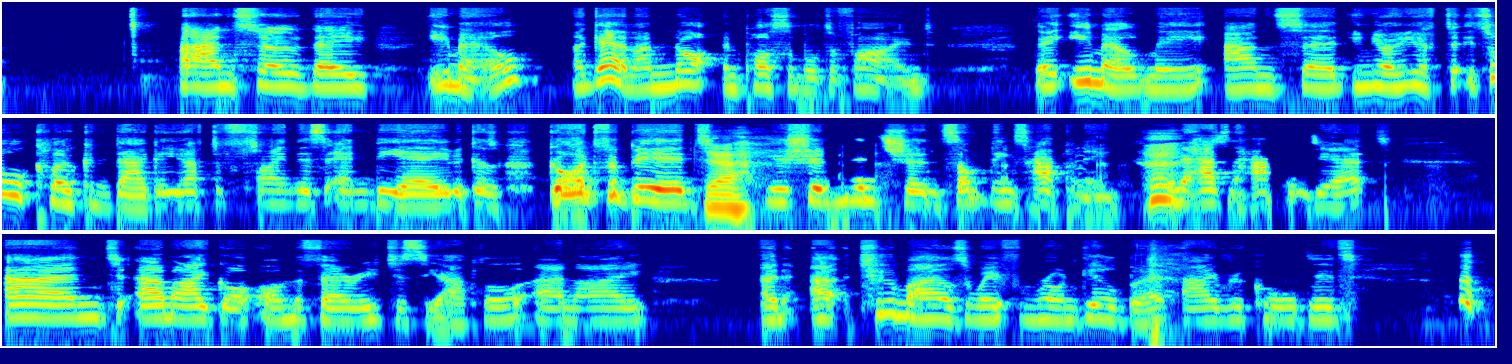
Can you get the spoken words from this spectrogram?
And so they email again, I'm not impossible to find. They emailed me and said, you know, you have to, it's all cloak and dagger. You have to sign this NDA because God forbid yeah. you should mention something's happening and it hasn't happened yet. And um, I got on the ferry to Seattle and I and uh, two miles away from Ron Gilbert, I recorded.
